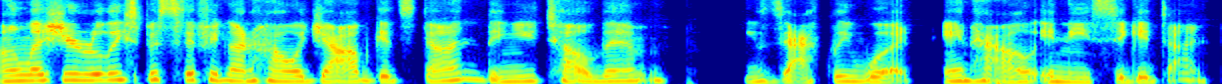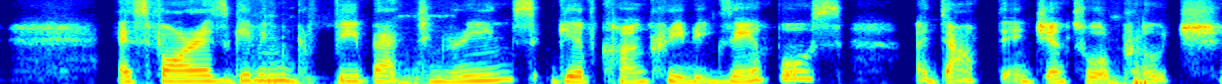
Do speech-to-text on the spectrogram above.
Unless you're really specific on how a job gets done, then you tell them exactly what and how it needs to get done. As far as giving feedback to greens, give concrete examples, adopt a gentle approach.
